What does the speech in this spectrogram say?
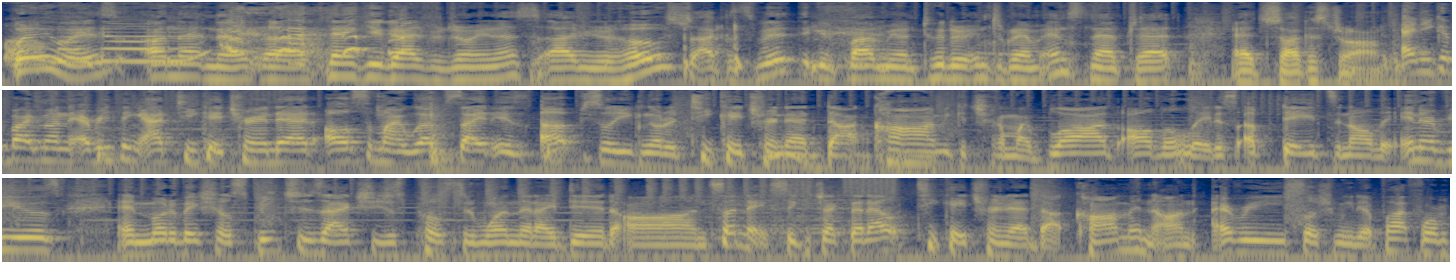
but anyways, on that note, uh, thank you guys for joining us. I'm your host, Shaka Smith. You can find me on Twitter, Instagram, and Snapchat at Shaka Strong. And you can find me on everything at TK Trinidad. Also, my website is up, so you can go to tktrinidad.com. You can check out my blog, all the latest updates and all the interviews and motivational speeches. I actually just posted one that I did on Sunday, so you can check that out, tktrinidad.com, and on every social media platform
